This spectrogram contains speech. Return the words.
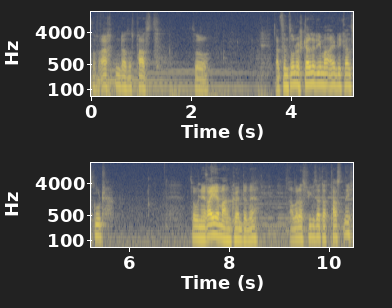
darauf achten, dass es passt. So. Das sind so eine Stelle, die man eigentlich ganz gut so eine Reihe machen könnte, ne? Aber das, wie gesagt, das passt nicht.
